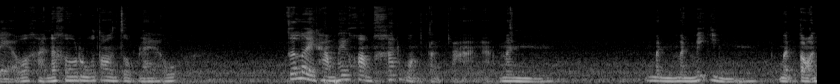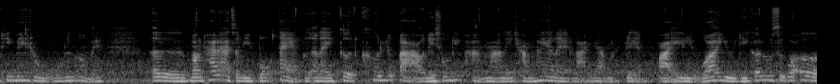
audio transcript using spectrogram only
แล้วอะค่ะ แล้วเขารู้ตอนจบแล้ว ก็เลยทำให้ความคาดหวังต่างๆอะมันมันมันไม่อินเหมือนตอนที่ไม่รู้นึกออกไหมเออบางท่านอาจจะมีโป๊ะแตกหรืออะไรเกิดขึ้นหรือเปล่า ในช่วงที่ผ่านมาเลยทำให้อะไรหลายอย่างมันเปลี่ยนไป หรือว่าอยู่ดีก็รู้สึกว่า เออ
